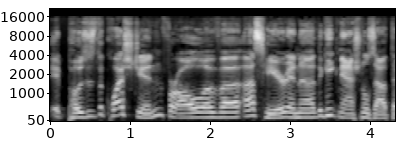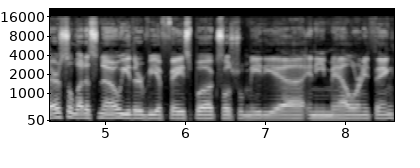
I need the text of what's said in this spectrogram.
it poses the question for all of uh, us here and uh, the Geek Nationals out there. So let us know either via Facebook, social media, an email, or anything.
